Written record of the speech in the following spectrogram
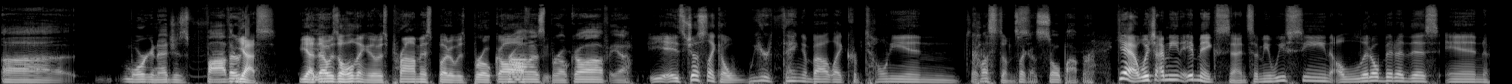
uh, Morgan Edge's father? yes, yeah, that was the whole thing. It was promised, but it was broke off. Promised broke off. Yeah. It's just like a weird thing about like Kryptonian customs. It's like a soap opera. Yeah, which I mean, it makes sense. I mean, we've seen a little bit of this in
